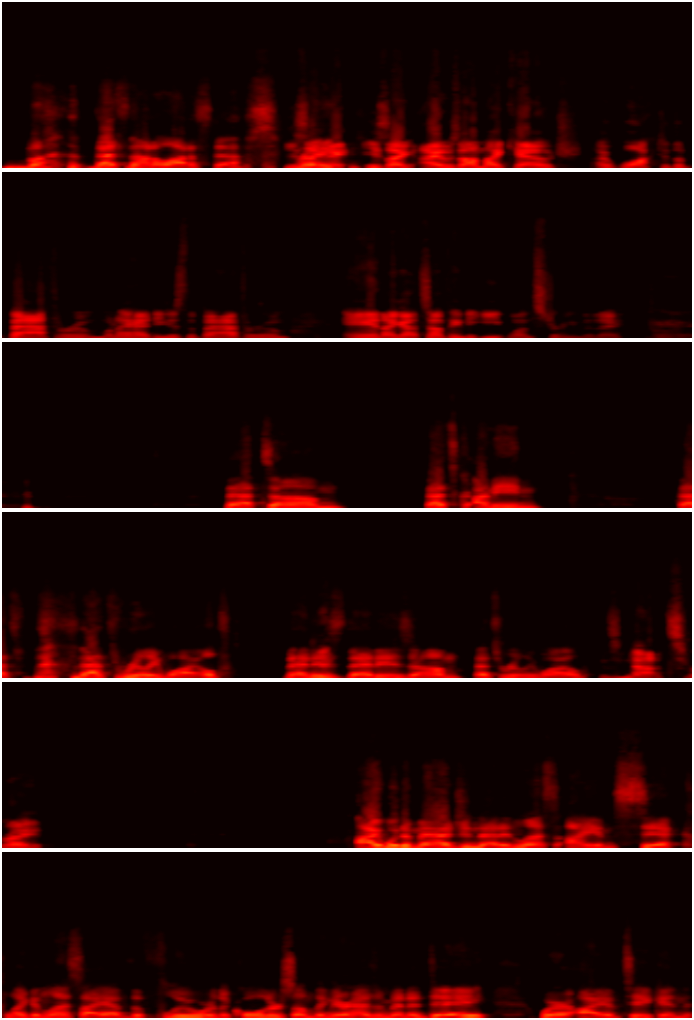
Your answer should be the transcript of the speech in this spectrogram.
but that's not a lot of steps, He's right? like, I, he's like, I was on my couch. I walked to the bathroom when I had to use the bathroom, and I got something to eat once during the day. that um, that's I mean, that's that's really wild. That is that is um, that's really wild. It's nuts, right? I would imagine that unless I am sick, like unless I have the flu or the cold or something, there hasn't been a day where I have taken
